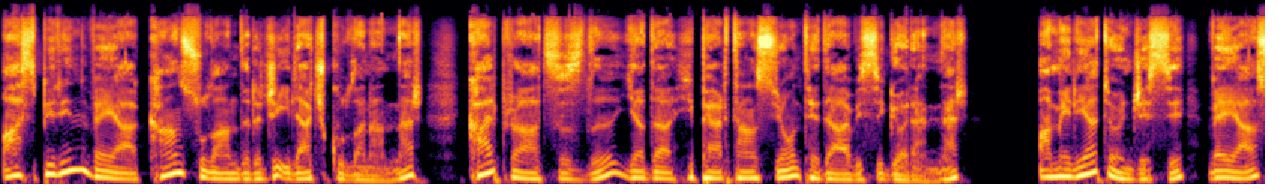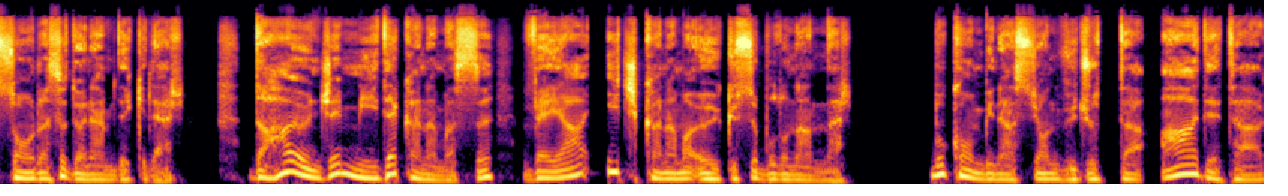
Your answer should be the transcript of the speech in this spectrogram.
Aspirin veya kan sulandırıcı ilaç kullananlar, kalp rahatsızlığı ya da hipertansiyon tedavisi görenler, ameliyat öncesi veya sonrası dönemdekiler, daha önce mide kanaması veya iç kanama öyküsü bulunanlar. Bu kombinasyon vücutta adeta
